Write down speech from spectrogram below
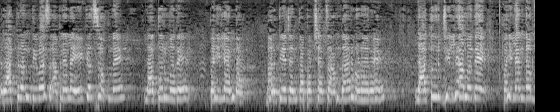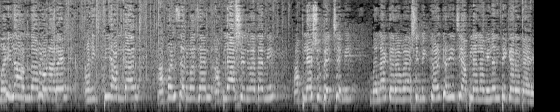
रात्रंदिवस आपल्याला एकच स्वप्न आहे लातूरमध्ये पहिल्यांदा भारतीय जनता पक्षाचा आमदार होणार आहे. लातूर जिल्ह्यामध्ये पहिल्यांदा महिला आमदार होणार आहे आणि ती आमदार आपण सर्वजण आपल्या आशीर्वादाने आपल्या शुभेच्छेने मला करावं अशी मी कळकळीची आपल्याला विनंती करत आहे.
